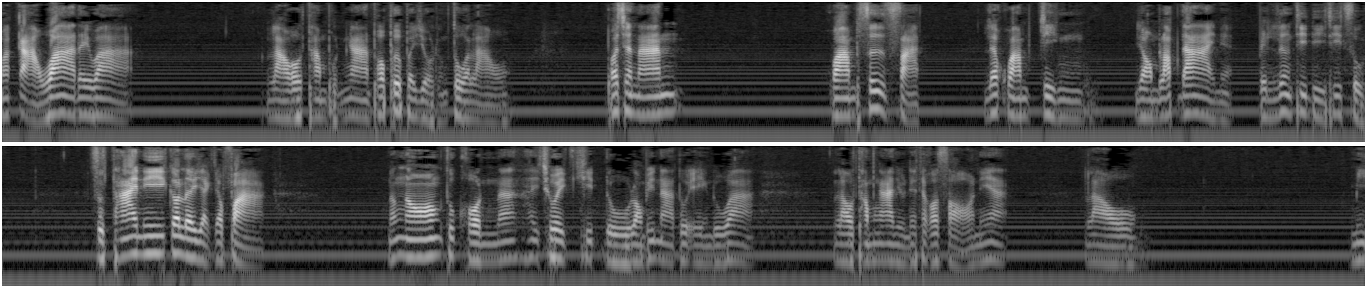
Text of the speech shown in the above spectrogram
มากล่าวว่าได้ว่า เราทำผลงานเพราะเพื่อประโยชน์ของตัวเรา เพราะฉะนั้น ความซื่อสัตย์ และความจริงยอมรับได้เนี่ยเป็นเรื่องที่ดีที่สุด สุดท้ายนี้ก็เลยอยากจะฝาก น้องๆทุกคนนะให้ช่วยคิดดูลองพิจารณาตัวเองดูว่า เราทำงานอยู่ในทกศเนี่ย เรา มี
